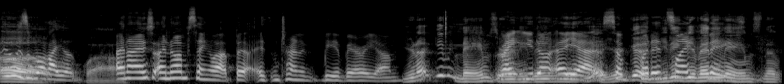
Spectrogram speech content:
It was up. wild. Wow. And I I know I'm saying a lot, but I- I'm trying to be a very um. You're not giving names or Right, anything. you don't- uh, yeah, you're so- good. but you it's didn't like give any things. names. No.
